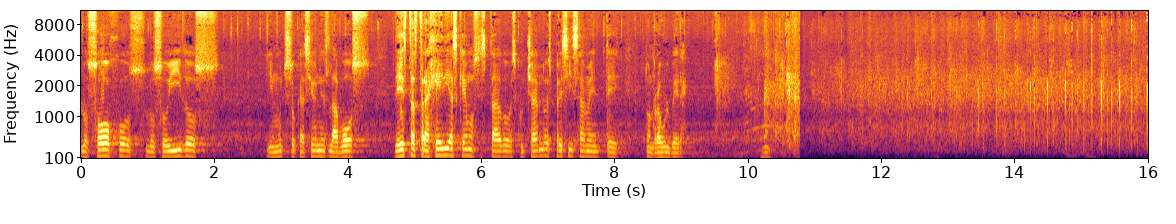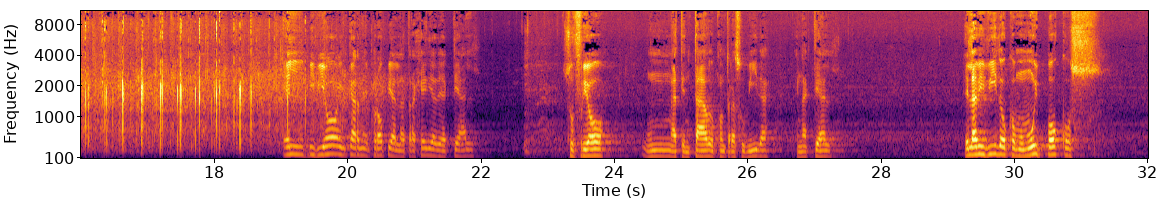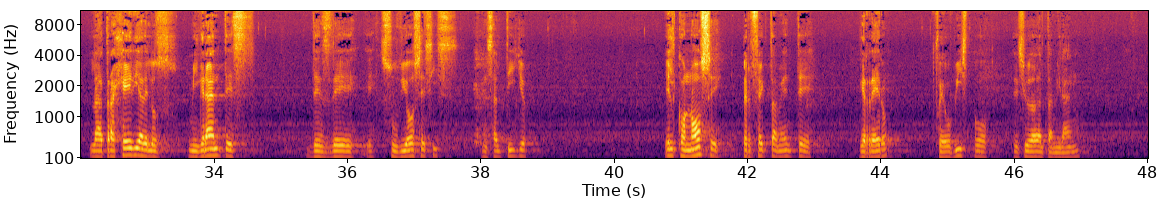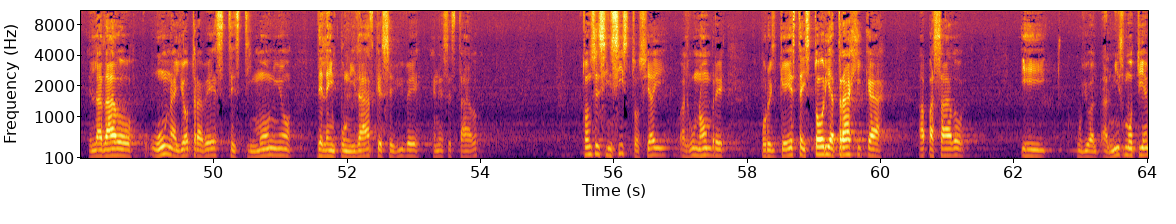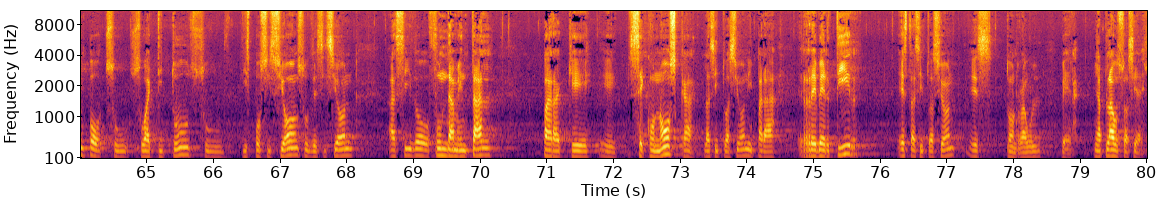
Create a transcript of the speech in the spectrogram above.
los ojos, los oídos y en muchas ocasiones la voz de estas tragedias que hemos estado escuchando, es precisamente don Raúl Vera. Él vivió en carne propia la tragedia de Acteal, sufrió un atentado contra su vida en Acteal, Él ha vivido como muy pocos la tragedia de los migrantes desde eh, su diócesis en Saltillo. Él conoce perfectamente Guerrero, fue obispo de Ciudad Altamirano. Él ha dado una y otra vez testimonio de la impunidad que se vive en ese estado. Entonces, insisto, si hay algún hombre por el que esta historia trágica ha pasado y cuyo al, mismo tiempo su, actitud, su disposición, su decisión ha sido fundamental para que eh, se conozca la situación y para revertir esta situación, es don Raúl Vera. Mi aplauso hacia él.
